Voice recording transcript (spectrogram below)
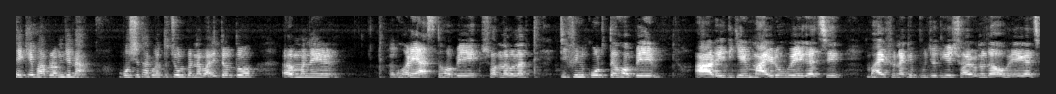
থেকে ভাবলাম যে না বসে থাকলে তো চলবে না বাড়িতেও তো মানে ঘরে আসতে হবে সন্ধ্যাবেলা টিফিন করতে হবে। আর এইদিকে মায়েরও হয়ে গেছে ভাই সোনাকে পুজো দিয়ে শয়নও দেওয়া হয়ে গেছে।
